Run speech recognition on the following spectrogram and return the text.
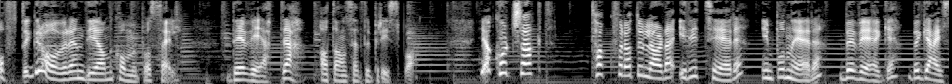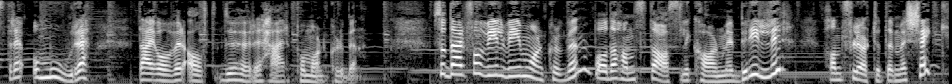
ofte grovere enn de han kommer på selv. Det vet jeg at han setter pris på. Ja, kort sagt, takk for at du lar deg irritere, imponere, bevege, begeistre og more deg over alt du hører her på Morgenklubben. Så derfor vil vi i Morgenklubben, både han staselige karen med briller, han flørtete med skjegg,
